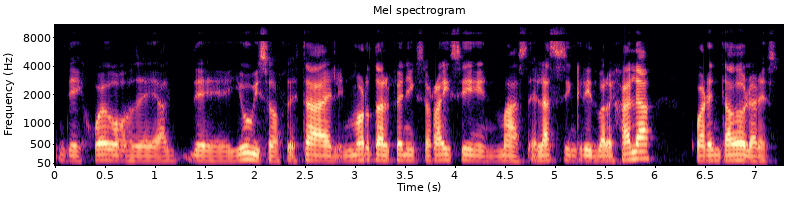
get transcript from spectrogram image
de juegos de, de Ubisoft. Está el Immortal Phoenix Rising más el Assassin's Creed Valhalla, 40 dólares.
